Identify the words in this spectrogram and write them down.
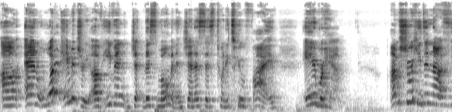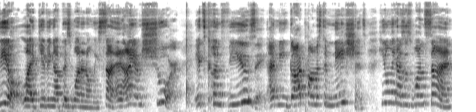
Um, and what an imagery of even Je- this moment in Genesis 22 5. Abraham, I'm sure he did not feel like giving up his one and only son. And I am sure it's confusing. I mean, God promised him nations. He only has this one son,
